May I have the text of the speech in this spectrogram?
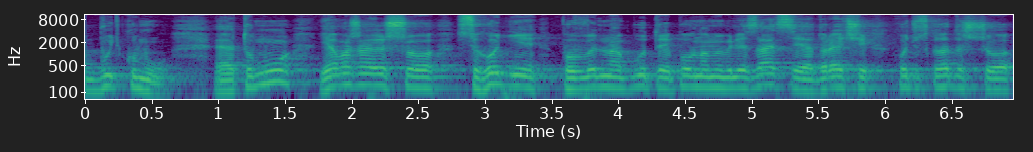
будь-кому. Тому я вважаю, що сьогодні повинна бути повна мобілізація. До речі, хочу сказати, що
